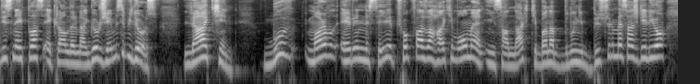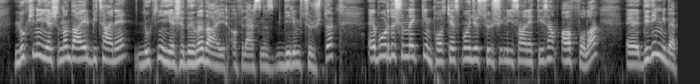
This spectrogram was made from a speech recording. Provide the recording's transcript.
Disney Plus ekranlarından göreceğimizi biliyoruz. Lakin bu Marvel evrenini sevip çok fazla hakim olmayan insanlar ki bana bunun gibi bir sürü mesaj geliyor. Loki'nin yaşına dair bir tane Loki'nin yaşadığına dair affedersiniz dilim sürüştü. E bu arada şunu da ekleyeyim. Podcast boyunca sürüşü lisan ettiysem affola. E, dediğim gibi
